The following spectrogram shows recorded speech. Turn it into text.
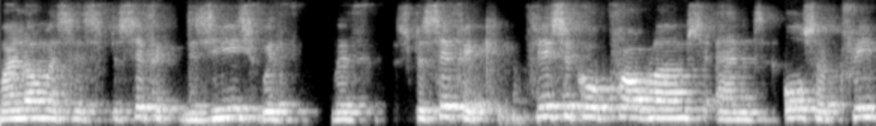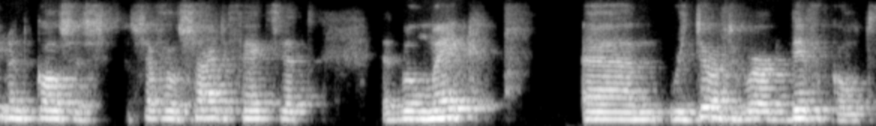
myeloma is a specific disease with with specific physical problems and also treatment causes several side effects that, that will make um, return to work difficult.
